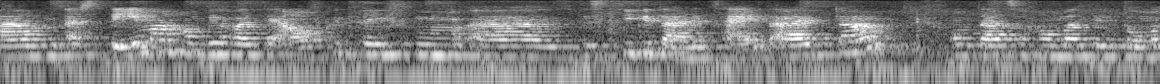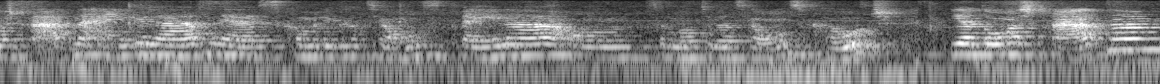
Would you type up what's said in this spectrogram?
Ähm, als Thema haben wir heute aufgegriffen äh, das digitale Zeitalter. Und dazu haben wir den Thomas Stratner eingeladen. Er ist Kommunikationstrainer und Motivations Kommunikationscoach. Ja, Thomas Stratner,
